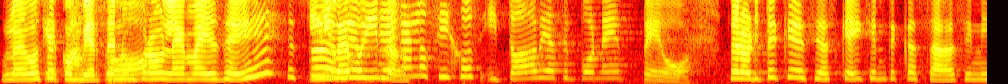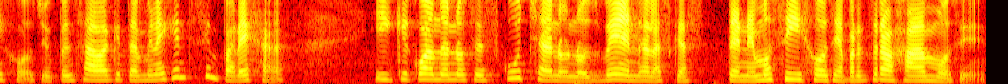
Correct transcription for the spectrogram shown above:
Luego se ¿Qué convierte en un problema y dice, ¿eh? ¿Esto y de luego vino? llegan los hijos y todavía se pone peor. Pero ahorita que decías que hay gente casada sin hijos, yo pensaba que también hay gente sin pareja. Y que cuando nos escuchan o nos ven a las que tenemos hijos y aparte trabajamos. Y...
